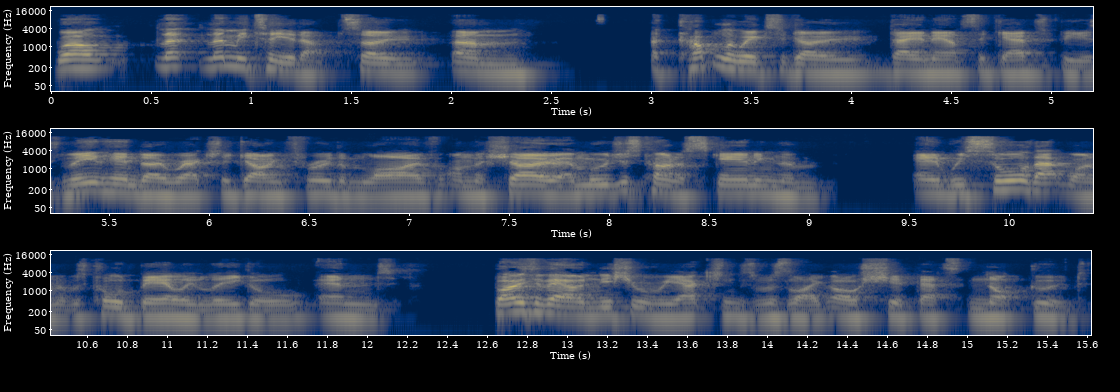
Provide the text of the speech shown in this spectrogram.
Well, let, let me tee it up. So um, a couple of weeks ago, they announced the Gabs beers. Me and Hendo were actually going through them live on the show, and we were just kind of scanning them. And we saw that one. It was called Barely Legal, and both of our initial reactions was like, "Oh shit, that's not good."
